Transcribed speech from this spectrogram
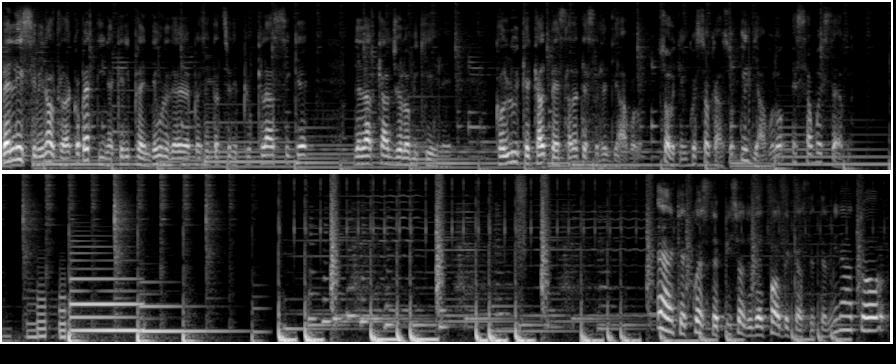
Bellissima inoltre la copertina che riprende una delle rappresentazioni più classiche dell'Arcangelo Michele, colui che calpesta la testa del diavolo, solo che in questo caso il diavolo è Samuel Stern. E anche questo episodio del podcast è terminato,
